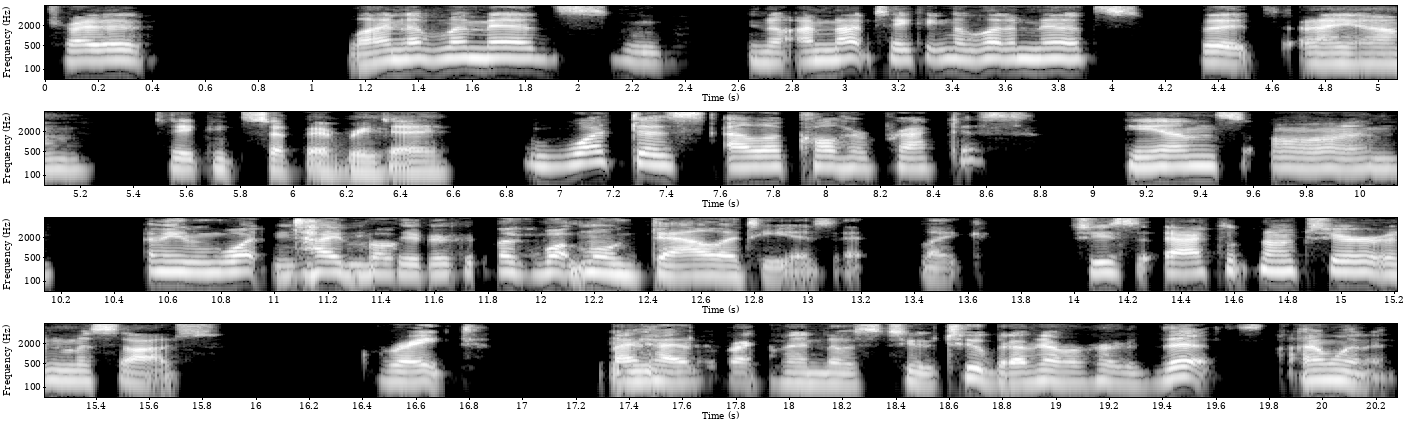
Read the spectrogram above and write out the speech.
try to line up my meds. You know, I'm not taking a lot of meds, but I am taking stuff every day. What does Ella call her practice? Hands on. I mean, what type mm-hmm. of, like, what modality is it? Like, she's acupuncture and massage. Great. I had recommend those two too, but I've never heard of this. I want to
